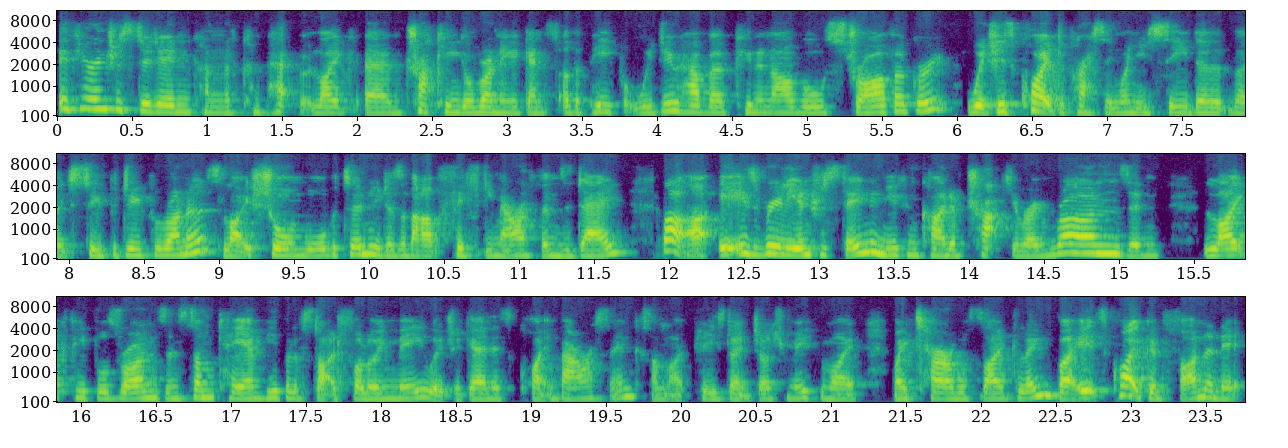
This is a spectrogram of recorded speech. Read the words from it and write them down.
if you're interested in kind of compa- like um, tracking your running against other people, we do have a Kuehne Strava group, which is quite depressing when you see the like super duper runners like Sean Warburton, who does about 50 marathons a day. But it is really interesting, and you can kind of track your own runs and like people's runs and some kn people have started following me which again is quite embarrassing because i'm like please don't judge me for my my terrible cycling. But it's quite good fun and it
